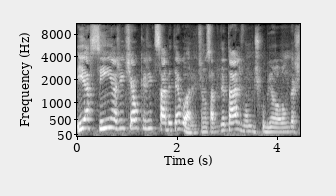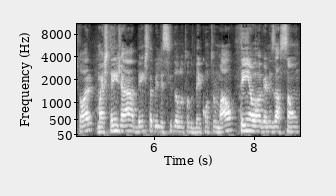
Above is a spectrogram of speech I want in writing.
E assim a gente é o que a gente sabe até agora. A gente não sabe detalhes, vamos descobrindo ao longo da história. Mas tem já bem estabelecida a luta do bem contra o mal. Tem a organização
